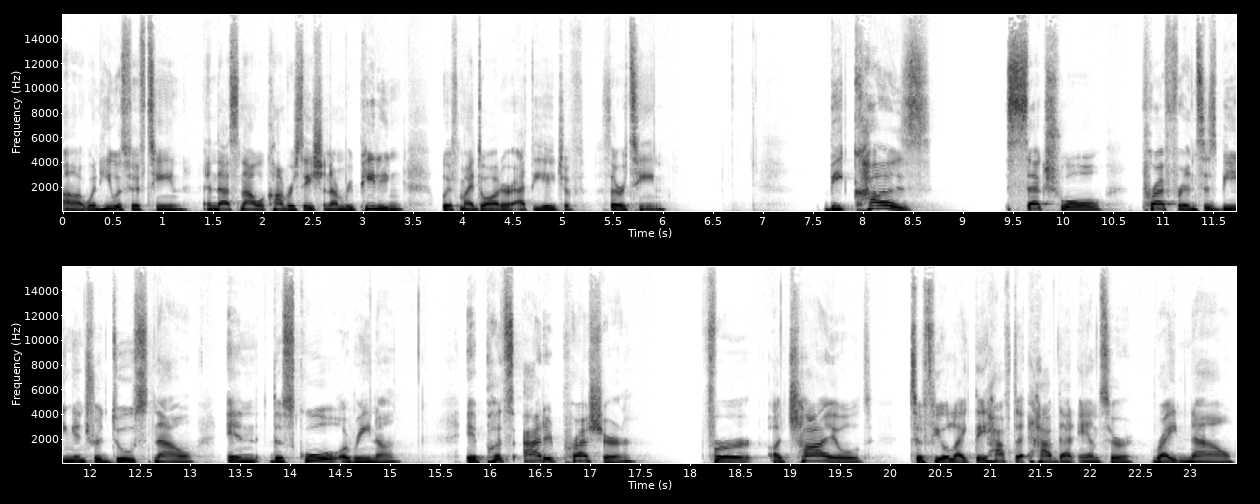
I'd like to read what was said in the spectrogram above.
Uh, when he was 15. And that's now a conversation I'm repeating with my daughter at the age of 13. Because sexual preference is being introduced now in the school arena, it puts added pressure for a child to feel like they have to have that answer right now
